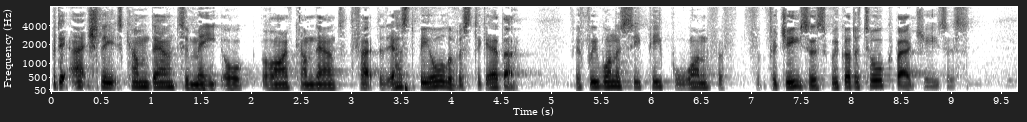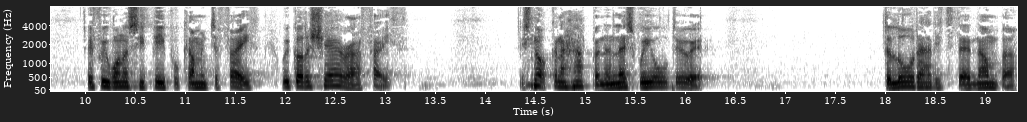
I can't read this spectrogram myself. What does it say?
But it actually, it's come down to me, or, or I've come down to the fact that it has to be all of us together. If we want to see people won for, for, for Jesus, we've got to talk about Jesus. If we want to see people come into faith, we've got to share our faith. It's not going to happen unless we all do it. The Lord added to their number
